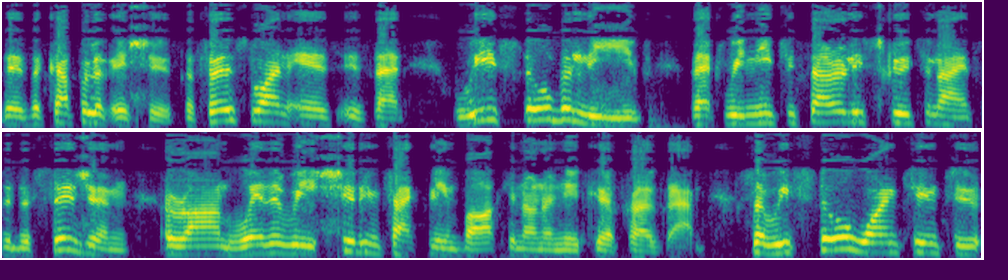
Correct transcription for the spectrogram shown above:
There's a couple of issues. The first one is is that we still believe that we need to thoroughly scrutinize the decision around whether we should in fact be embarking on a nuclear program. So we still wanting to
